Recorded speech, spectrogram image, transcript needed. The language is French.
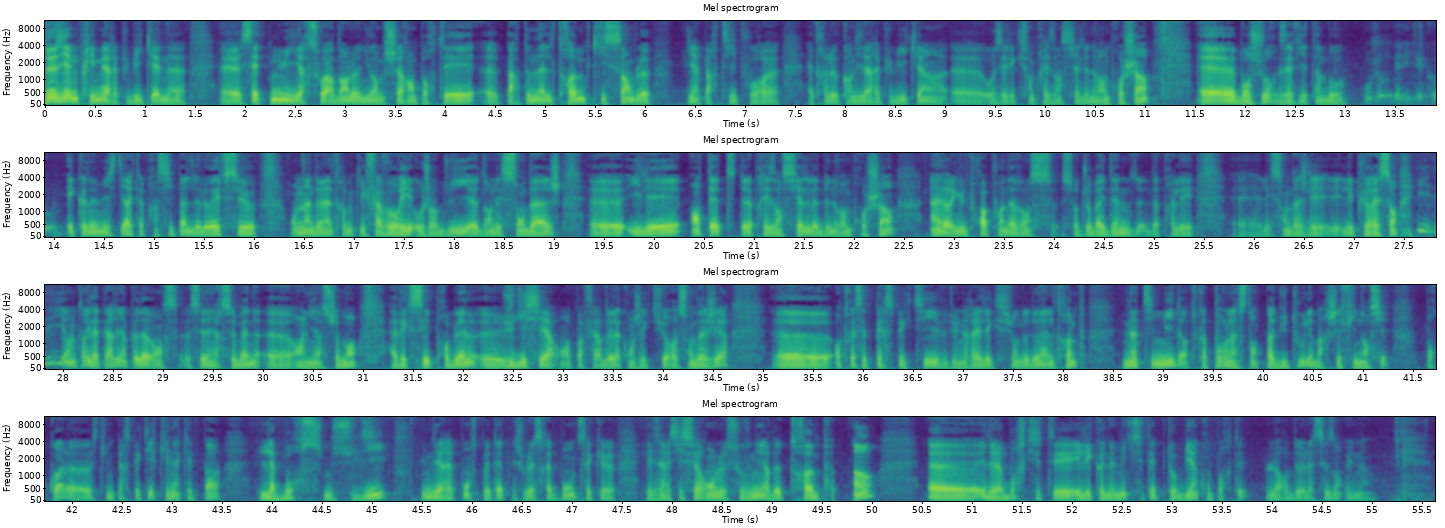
Deuxième primaire républicaine cette nuit, hier soir, dans le New Hampshire, remportée par Donald Trump, qui semble bien parti pour euh, être le candidat républicain euh, aux élections présidentielles de novembre prochain. Euh, bonjour Xavier Timbaud. Bonjour David Jaco. Économiste, directeur principal de l'OFCE. On a un Donald Trump qui est favori aujourd'hui dans les sondages. il est en tête de la présidentielle de novembre prochain. 1,3 points d'avance sur Joe Biden d'après les, les, sondages les, plus récents. en même temps, il a perdu un peu d'avance ces dernières semaines en lien sûrement avec ses problèmes judiciaires. On ne va pas faire de la conjecture sondagière. en tout cas, cette perspective d'une réélection de Donald Trump n'intimide, en tout cas pour l'instant, pas du tout les marchés financiers. Pourquoi C'est une perspective qui n'inquiète pas la bourse? Je me suis dit, une des réponses peut-être, mais je vous laisse répondre, c'est que les investisseurs ont le souvenir de Trump 1 euh, et de la bourse qui et l'économie qui s'était plutôt bien comportée lors de la saison 1.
